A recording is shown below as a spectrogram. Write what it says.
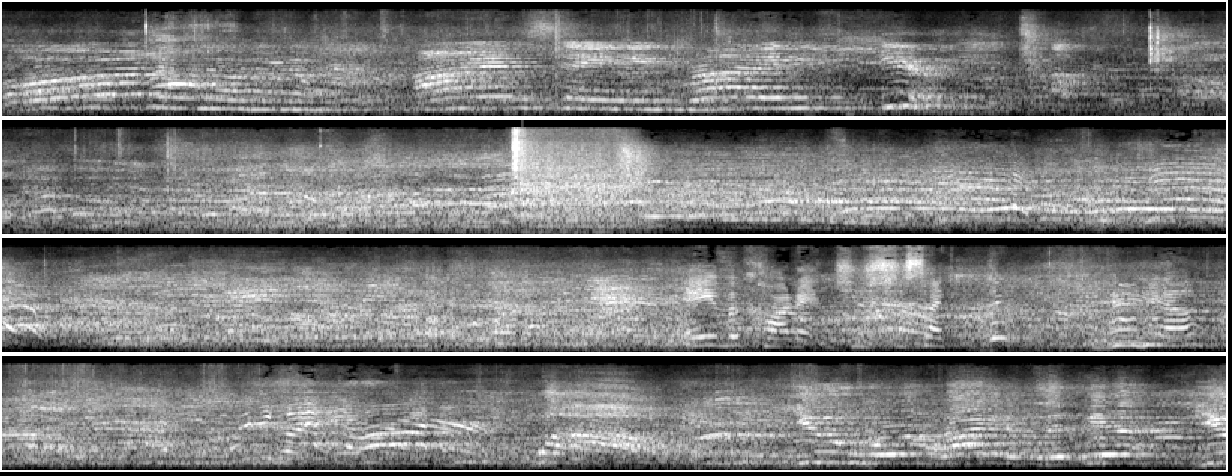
Oh, no, no, no, no. I'm staying right here. Ava caught it and she's just like, yeah. Wow! You were right, Olivia. You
